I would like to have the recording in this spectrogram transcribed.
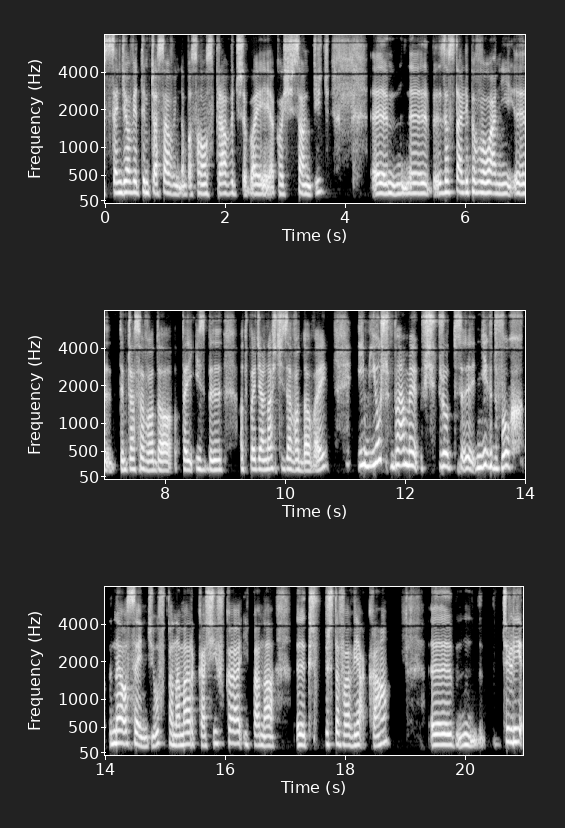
sędziowie tymczasowi, no bo są sprawy, trzeba je jakoś sądzić, zostali powołani tymczasowo do tej Izby Odpowiedzialności Zawodowej. I już mamy wśród nich dwóch neosędziów, pana Marka Siwka i pana Krzysztofa Wiaka, czyli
